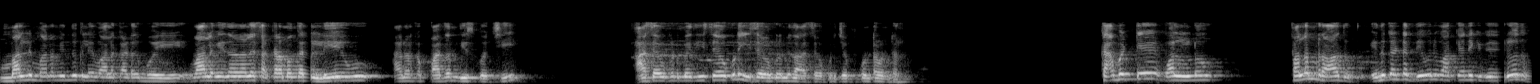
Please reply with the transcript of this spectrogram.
మళ్ళీ మనం ఎందుకు లేవు? వాళ్ళకి అడగబోయి వాళ్ళ విధానాలే సక్రమంగా లేవు అని ఒక పదం తీసుకొచ్చి ఆ సేవకుడి మీద ఈ సేవకుడు ఈ సేవకుడి మీద ఆ సేవకుడు చెప్పుకుంటూ ఉంటారు. కాబట్టే వాళ్ళలో ఫలం రాదు. ఎందుకంటే దేవుని వాక్యానికి విరోధం.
